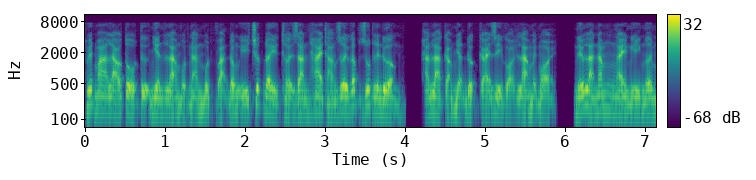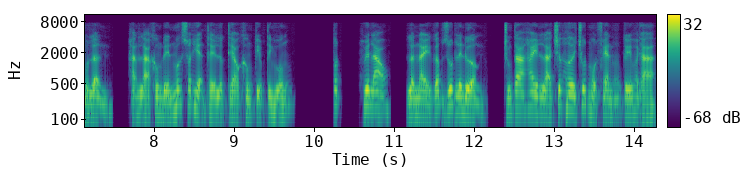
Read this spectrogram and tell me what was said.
huyết ma lão tổ tự nhiên là một ngàn một vạn đồng ý trước đây thời gian hai tháng rơi gấp rút lên đường, hắn là cảm nhận được cái gì gọi là mệt mỏi, nếu là năm ngày nghỉ ngơi một lần, hẳn là không đến mức xuất hiện thể lực theo không kịp tình huống. Tốt, huyết lão, lần này gấp rút lên đường, chúng ta hay là trước hơi chút một phen kế hoạch à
